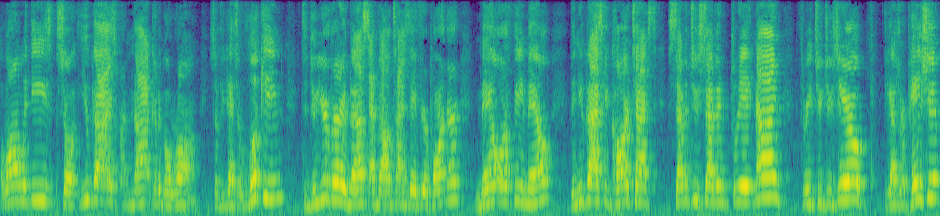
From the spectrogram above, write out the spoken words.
along with these, so you guys are not going to go wrong. So if you guys are looking to do your very best on Valentine's Day for your partner, male or female, then you guys can call text 727 389 3220. If you guys are a patient,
